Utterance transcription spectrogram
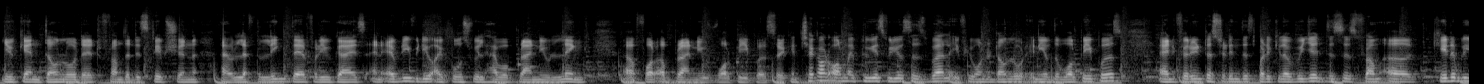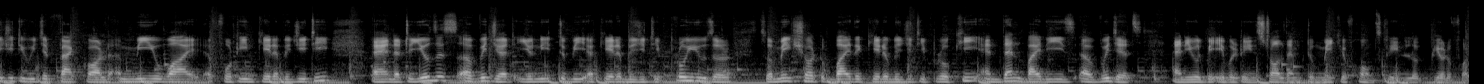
you can download it from the description. I have left a link there for you guys. And every video I post will have a brand new link uh, for a brand new wallpaper. So can check out all my previous videos as well if you want to download any of the wallpapers. And if you're interested in this particular widget, this is from a KWGT widget pack called MIUI 14 KWGT. And to use this uh, widget, you need to be a KWGT Pro user. So make sure to buy the KWGT Pro key and then buy these uh, widgets and you will be able to install them to make your home screen look beautiful.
